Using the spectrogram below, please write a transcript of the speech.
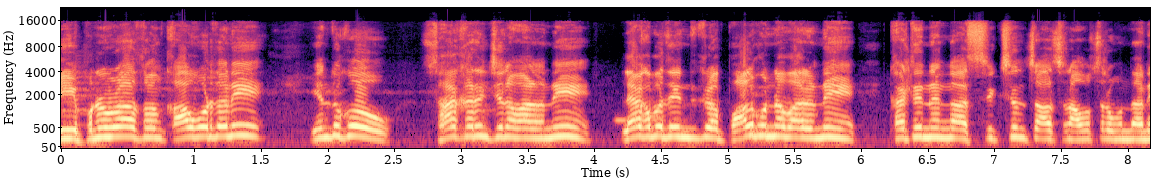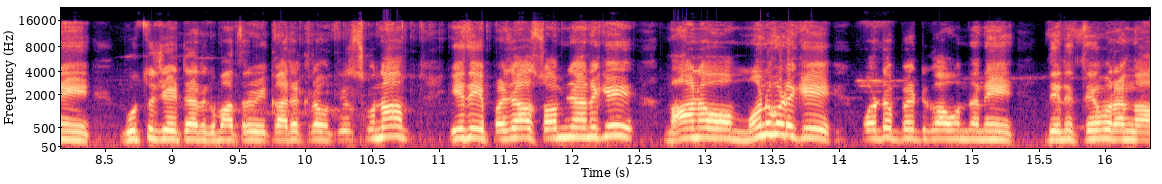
ఈ పునరావృతం కాకూడదని ఎందుకు సహకరించిన వాళ్ళని లేకపోతే ఇందులో పాల్గొన్న వారిని కఠినంగా శిక్షించాల్సిన అవసరం ఉందని గుర్తు చేయడానికి మాత్రం ఈ కార్యక్రమం తీసుకున్నాం. ఇది ప్రజాస్వామ్యానికి మానవ మనుగడికి పొట్టపెట్టుగా ఉందని దీన్ని తీవ్రంగా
